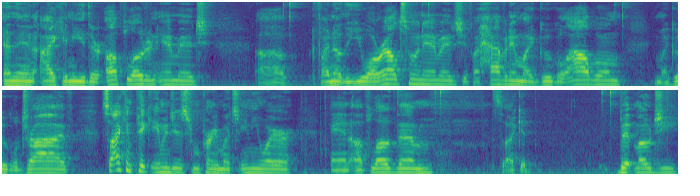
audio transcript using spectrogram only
and then I can either upload an image, uh, if I know the URL to an image, if I have it in my Google album, my Google Drive. So I can pick images from pretty much anywhere and upload them. So I could Bitmoji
